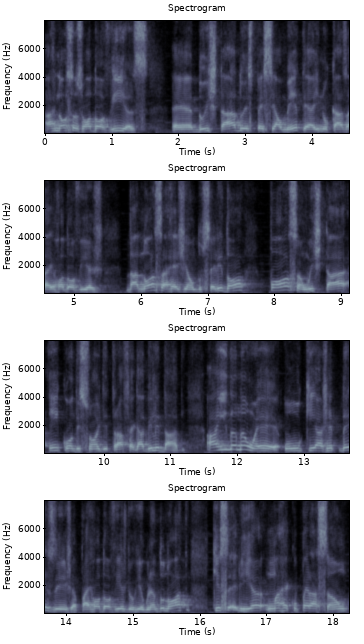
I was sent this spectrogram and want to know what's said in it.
as nossas rodovias é, do estado, especialmente aí no caso as rodovias da nossa região do Seridó, possam estar em condições de trafegabilidade. Ainda não é o que a gente deseja para as rodovias do Rio Grande do Norte, que seria uma recuperação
